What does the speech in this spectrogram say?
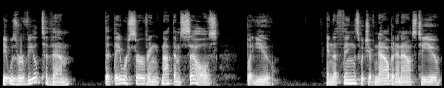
It was revealed to them that they were serving not themselves, but you, in the things which have now been announced to you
